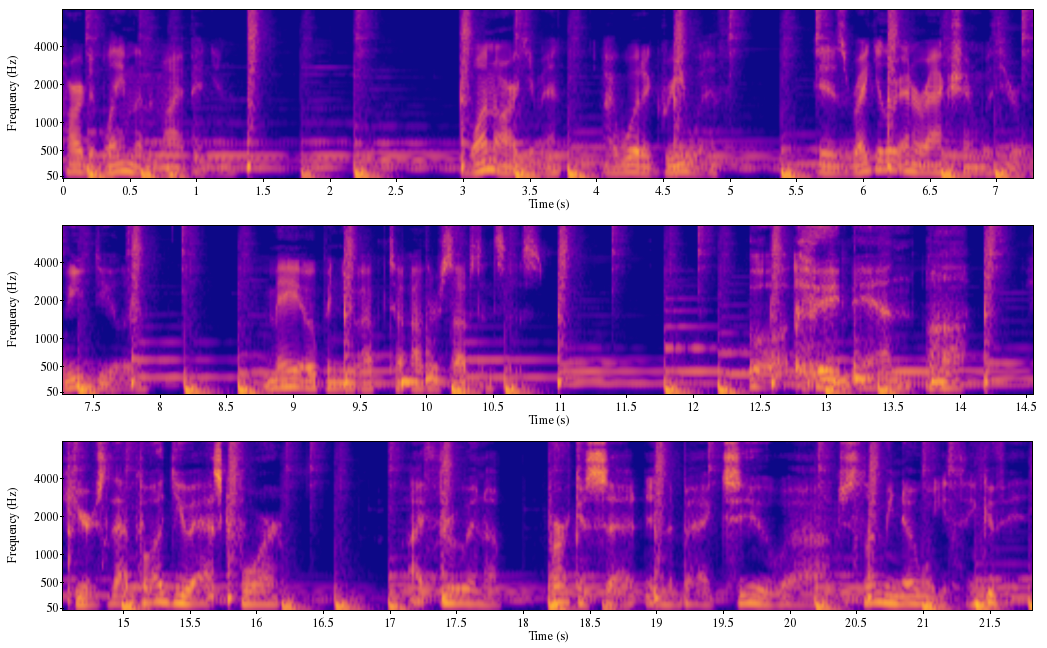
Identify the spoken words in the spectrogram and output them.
Hard to blame them, in my opinion. One argument I would agree with is regular interaction with your weed dealer may open you up to other substances. Uh, hey man, uh, here's that bud you asked for. I threw in a Percocet in the bag too. Uh, just let me know what you think of it.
